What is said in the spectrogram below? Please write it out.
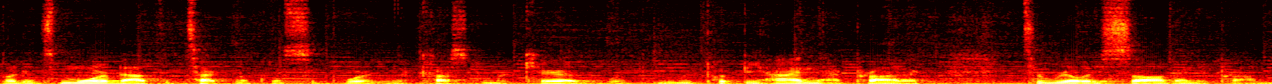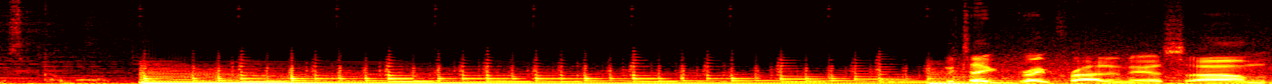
but it's more about the technical support and the customer care that we put behind that product to really solve any problems that come up. We take great pride in this. Um,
